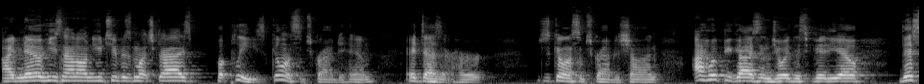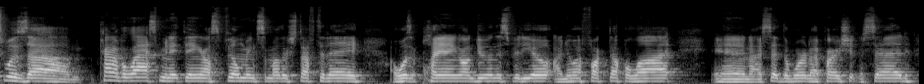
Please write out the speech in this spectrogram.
I know he's not on YouTube as much, guys, but please go and subscribe to him. It doesn't hurt. Just go and subscribe to Sean. I hope you guys enjoyed this video. This was um, kind of a last minute thing. I was filming some other stuff today. I wasn't planning on doing this video. I know I fucked up a lot and I said the word I probably shouldn't have said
